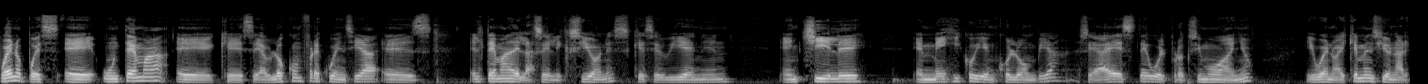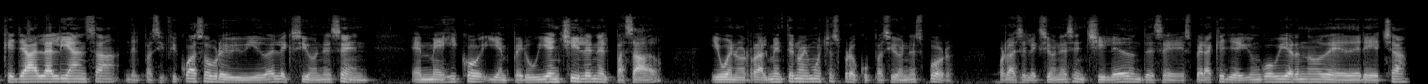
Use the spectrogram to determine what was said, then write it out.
Bueno, pues eh, un tema eh, que se habló con frecuencia es el tema de las elecciones que se vienen en Chile, en México y en Colombia, sea este o el próximo año. Y bueno, hay que mencionar que ya la Alianza del Pacífico ha sobrevivido a elecciones en en México y en Perú y en Chile en el pasado. Y bueno, realmente no hay muchas preocupaciones por, por las elecciones en Chile, donde se espera que llegue un gobierno de derecha,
